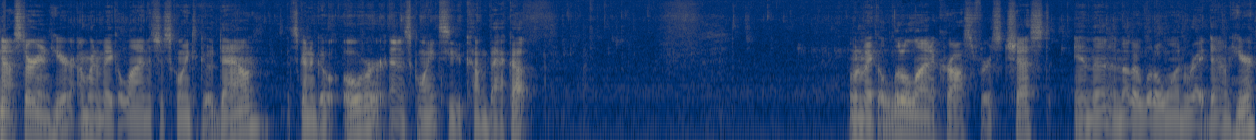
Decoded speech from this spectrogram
Now, starting here, I'm going to make a line that's just going to go down. It's going to go over, and it's going to come back up. I'm to make a little line across for his chest, and then another little one right down here.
